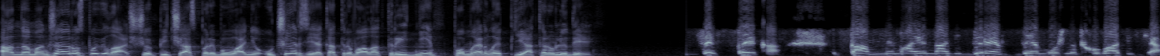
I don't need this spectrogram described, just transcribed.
Анна Манджай розповіла, що під час перебування у черзі, яка тривала три дні, померли п'ятеро людей. це спека. Там немає навіть дерев, де можна сховатися.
